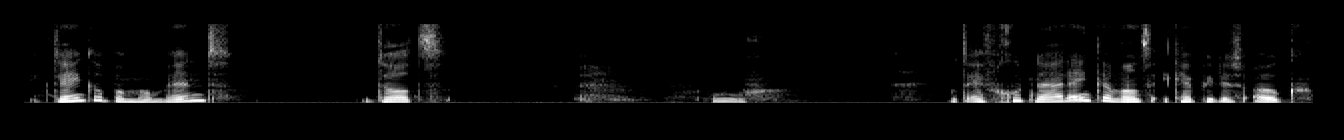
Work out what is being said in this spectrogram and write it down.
Ik denk op een moment dat. Oeh. Ik moet even goed nadenken, want ik heb hier dus ook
